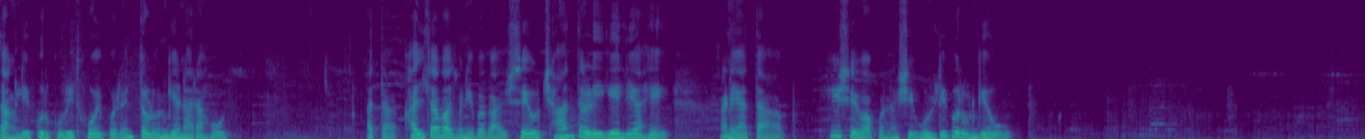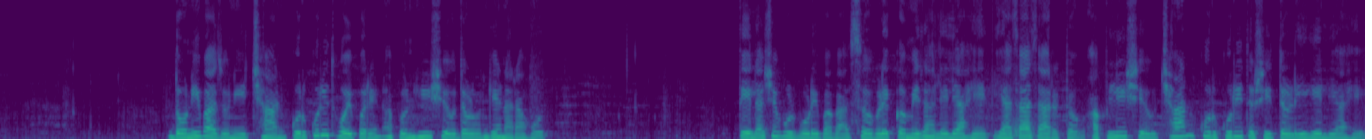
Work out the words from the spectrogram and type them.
चांगली कुरकुरीत होईपर्यंत तळून घेणार आहोत. आता खालच्या बाजूनी बघा शेव छान तळी गेली आहे आणि आता ही शेव आपण अशी उलटी करून घेऊ. दोन्ही बाजूनी छान कुरकुरीत होईपर्यंत आपण ही शेव तळून घेणार आहोत. तेलाची बुडबुडी बघा सगळे कमी झालेले आहेत. याचाच अर्थ आपली शेव छान कुरकुरीत अशी तळी गेली आहे.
